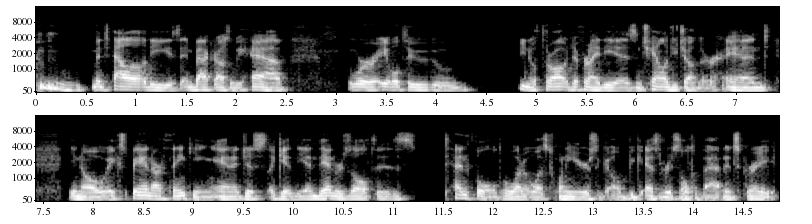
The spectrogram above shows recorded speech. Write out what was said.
mentalities and backgrounds that we have we're able to you know throw out different ideas and challenge each other and you know expand our thinking. And it just again the end the end result is tenfold what it was 20 years ago as a result of that. It's great.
